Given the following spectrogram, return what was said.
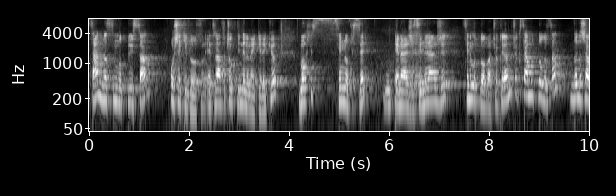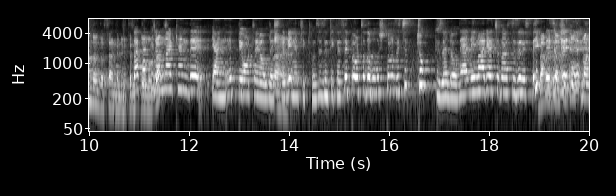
sen nasıl mutluysan o şekilde olsun. Etrafı çok dinlememek gerekiyor. Bu ofis senin ofisin. Enerji senin enerji. Senin mutlu olman çok önemli. Çünkü sen mutlu olursan danışanların da seninle birlikte Zaten mutlu olurlar. planlarken de yani hep bir orta yolda işte Aynen. benim fikrim, sizin fikriniz hep bir ortada buluştuğumuz için çok güzel oldu. Yani mimari açıdan sizin Ben mesela şu Osman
